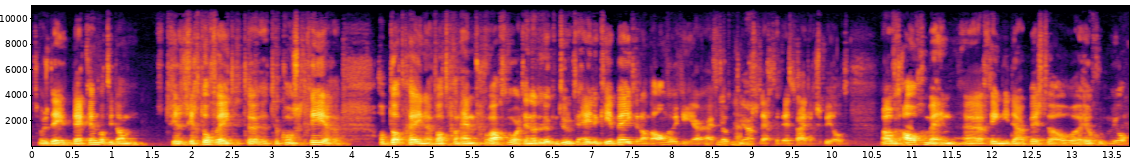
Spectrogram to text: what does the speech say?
zoals David Beckham, wat hij dan zich toch weet te, te concentreren op datgene wat van hem verwacht wordt. En dat lukt natuurlijk de ene keer beter dan de andere keer. Hij heeft ook ja. slechte wedstrijden gespeeld. Maar over het algemeen ging hij daar best wel heel goed mee om.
